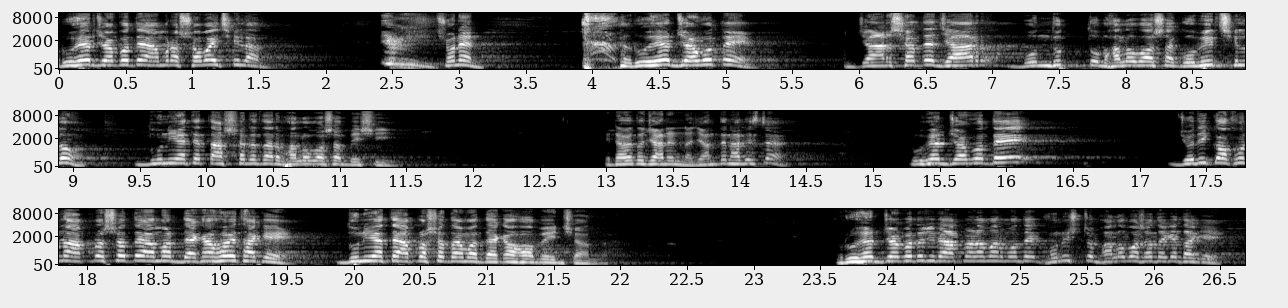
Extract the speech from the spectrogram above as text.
রুহের জগতে আমরা সবাই ছিলাম। শোনেন, রুহের জগতে যার সাথে যার বন্ধুত্ব, ভালোবাসা গভীর ছিল, দুনিয়াতে তার সাথে তার ভালোবাসা বেশি। এটা হয়তো জানেন না। জানতেন হাদিসটা? রুহের জগতে যদি কখনো আপনার সাথে আমার দেখা হয়ে থাকে, দুনিয়াতে আপনার সাথে আমার দেখা হবে, ইনশাআল্লাহ। রুহের জগতে যদি আপনার আমার মধ্যে ঘনিষ্ঠ ভালোবাসা থেকে থাকে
